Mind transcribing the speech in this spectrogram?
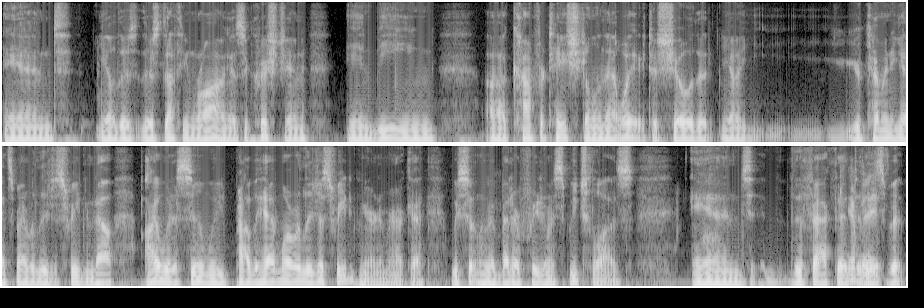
and you know, there's there's nothing wrong as a Christian in being uh, confrontational in that way to show that you know you're coming against my religious freedom. Now, I would assume we probably have more religious freedom here in America. We certainly have better freedom of speech laws, and the fact that yeah, Elizabeth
